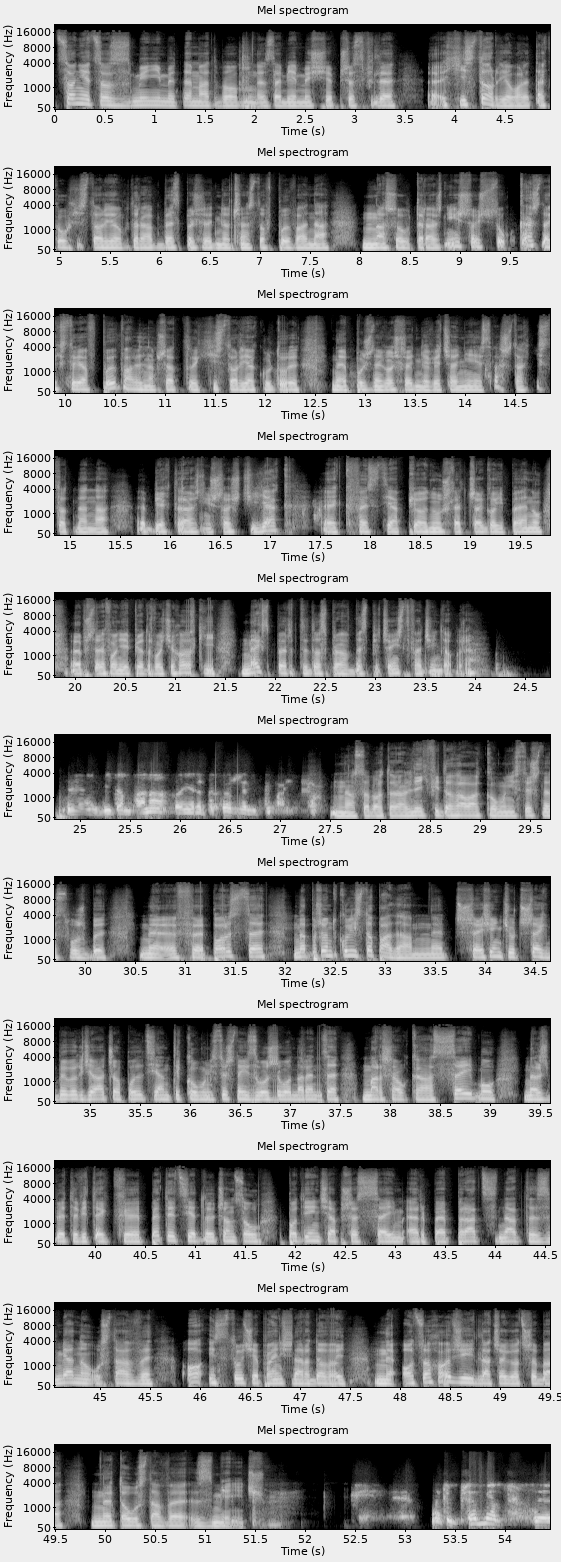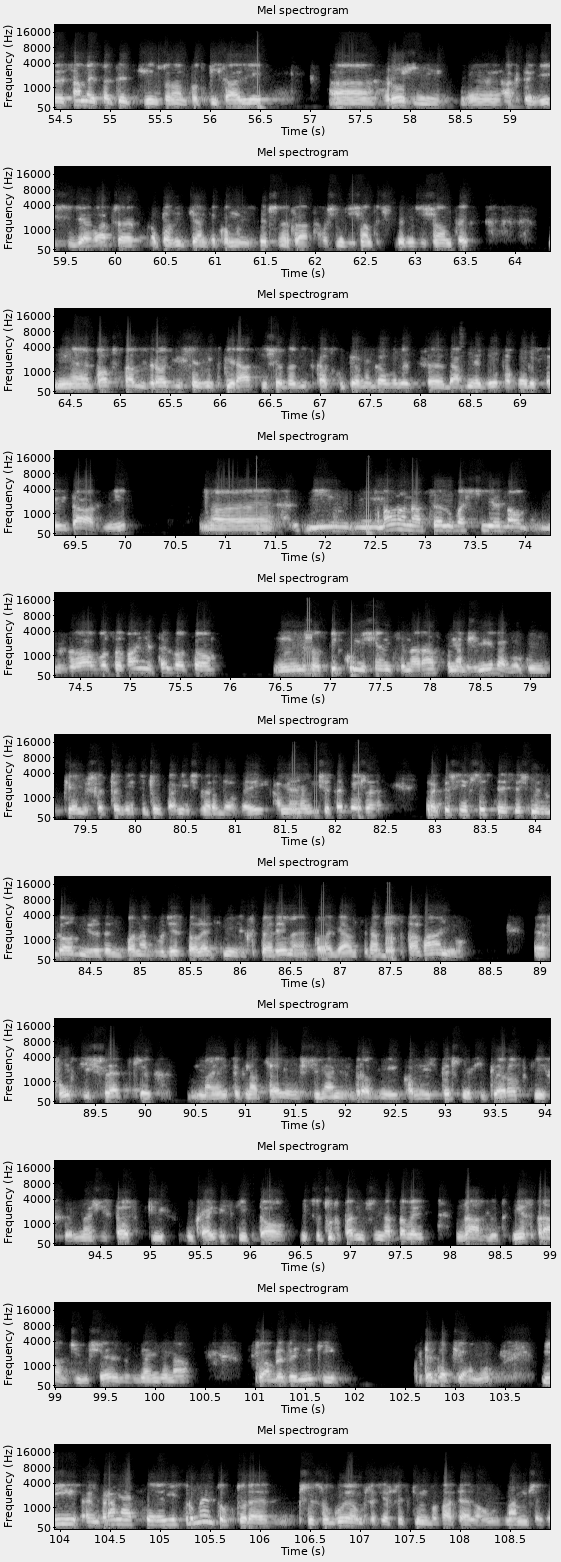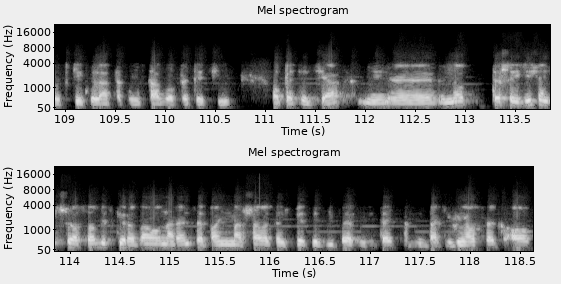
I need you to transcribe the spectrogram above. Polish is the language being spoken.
co nieco zmienimy temat, bo zajmiemy się przez chwilę e, historią, ale taką historią, która bezpośrednio często wpływa na naszą teraźniejszość. Każda historia wpływa, ale na przykład historia kultury e, późnego średniowiecza nie jest aż tak istotna na bieg teraźniejszości, jak e, kwestia pionu śledczego IPN-u. Przy telefonie Piotr Wojciechowski, ekspert do spraw bezpieczeństwa. Dzień dobry. Witam pana, panie redaktorze, witam państwa. Osoba, która likwidowała komunistyczne służby e, w Polsce. Na początku listopada 63 byłych działaczy opozycji antykomunistycznej złożyło na ręce marszałka Sejmu Elżbiety Witek petycję dotyczącą podjęcia przez Sejm RP prac nad zmianą ustawy o Instytucie Pamięci Narodowej. O co chodzi i dlaczego trzeba tę ustawę zmienić? Znaczy przedmiot y, samej petycji, którą podpisali e, różni e, aktywiści, działacze opozycji antykomunistycznej w latach 80., 70., e, powstał i zrodził się z inspiracji środowiska skupionego wobec dawnej grupy oporu Solidarni. I ma ona na celu właściwie no, zaowocowanie tego, co już od kilku miesięcy narasta, nabrzmiewa wokół pionu Śledczego Instytutu Pamięci Narodowej, a mianowicie tego, że praktycznie wszyscy jesteśmy zgodni, że ten ponad 20-letni eksperyment polegający na dospawaniu e, funkcji śledczych mających na celu ściganie zbrodni komunistycznych, hitlerowskich, nazistowskich, ukraińskich do Instytutu Pamięci Narodowej zawiódł. Nie sprawdził się ze względu na słabe wyniki tego pionu. I w ramach instrumentów, które przysługują przecież wszystkim obywatelom, mamy przez od kilku lat taką ustawę o petycji, o petycjach. E, no, te 63 osoby skierowało na ręce pani marszałek Elżbiety Witek taki wniosek o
